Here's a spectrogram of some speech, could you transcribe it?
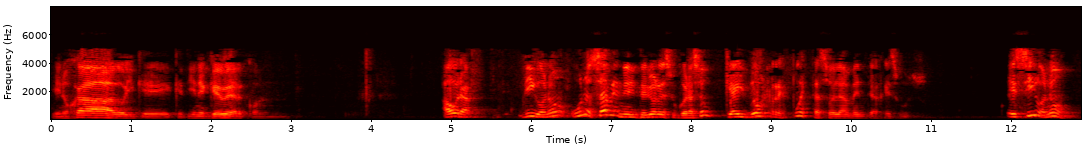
enojado y que, que tiene que ver con... Ahora, digo, ¿no? Uno sabe en el interior de su corazón que hay dos respuestas solamente a Jesús. ¿Es sí o no?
